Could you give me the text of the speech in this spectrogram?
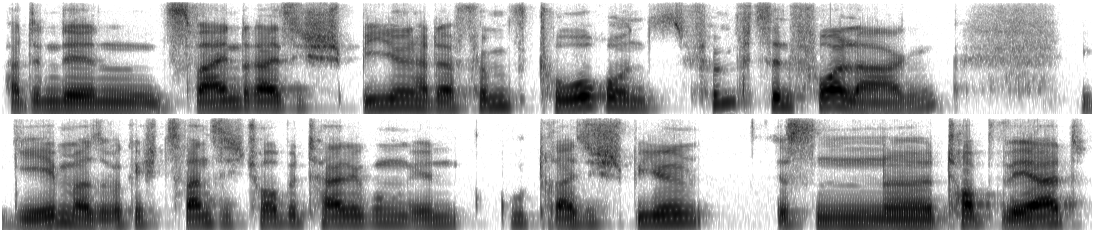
hat in den 32 Spielen hat er fünf Tore und 15 Vorlagen gegeben, also wirklich 20 Torbeteiligungen in gut 30 Spielen, ist ein äh, Top-Wert.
